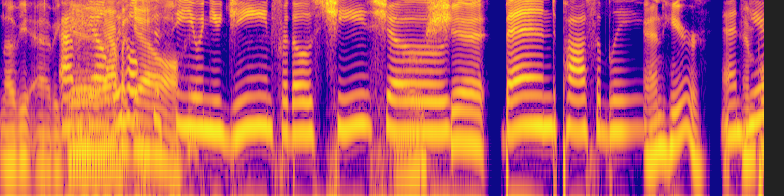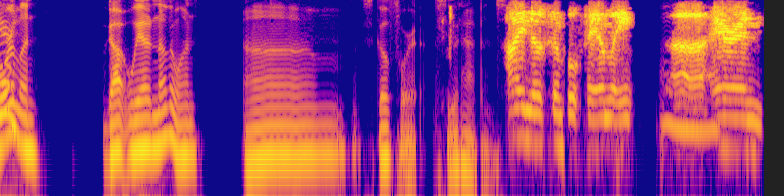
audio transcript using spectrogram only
Love you, Abigail. Abigail, we hope to see you in Eugene for those cheese shows. Oh, shows. shit. Bend, possibly. And here. And, And here. Portland. We got we had another one. Um let's go for it. See what happens. Hi, No Simple Family. Uh, Aaron,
